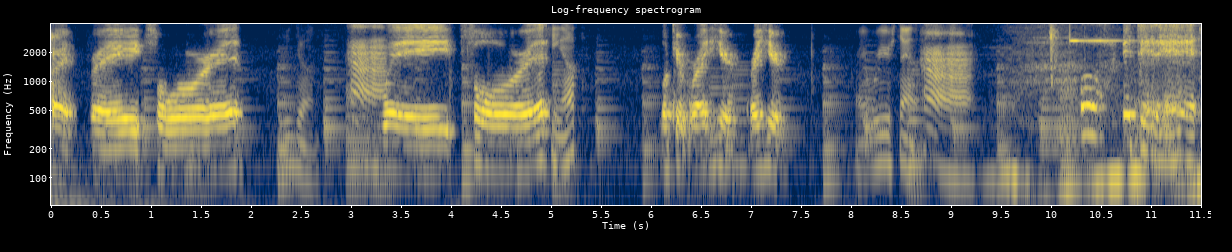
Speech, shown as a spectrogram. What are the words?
Alright, wait for it. What are you doing? Ah. Wait for it. Looking up? Look at right here, right here. Right where you're standing. Ah. Oh, it did it!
